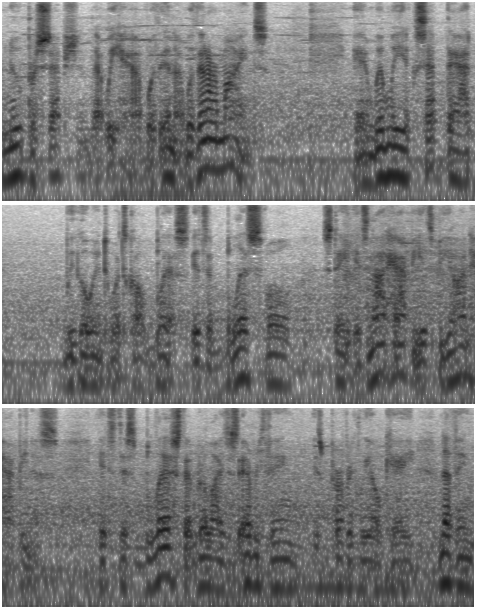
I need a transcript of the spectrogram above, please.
new perception that we have within, within our minds. And when we accept that, we go into what's called bliss. It's a blissful state. It's not happy, it's beyond happiness. It's this bliss that realizes everything is perfectly okay. Nothing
